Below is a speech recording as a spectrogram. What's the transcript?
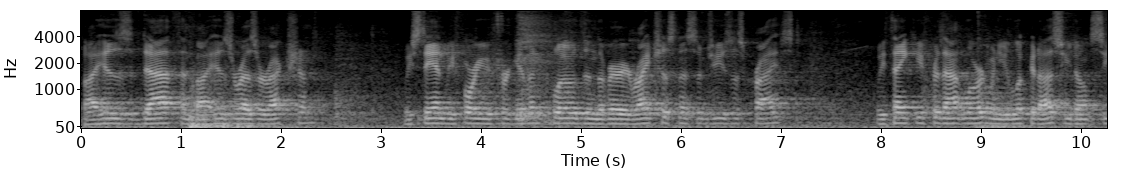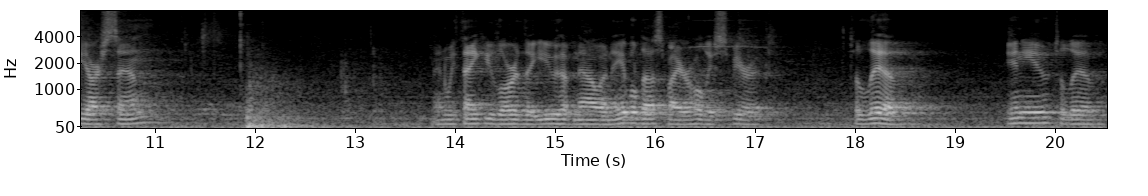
By his death and by his resurrection, we stand before you forgiven, clothed in the very righteousness of Jesus Christ. We thank you for that, Lord. When you look at us, you don't see our sin. And we thank you, Lord, that you have now enabled us by your Holy Spirit to live in you, to live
